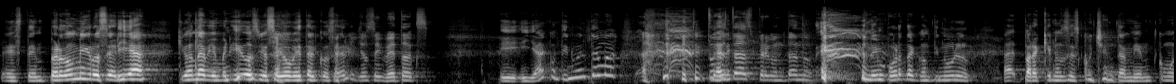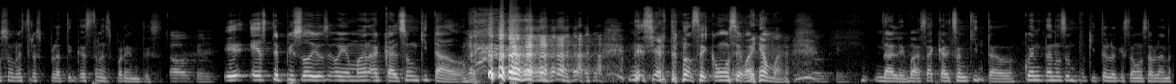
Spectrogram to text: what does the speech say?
Este, perdón mi grosería. ¿Qué onda? Bienvenidos. Yo soy Obeta Alcocer. Yo soy Betox. Y, y ya, continúa el tema. Tú me estabas preguntando. No importa, continúalo. Ah, Para que nos escuchen también cómo son nuestras pláticas transparentes. Ah, ok. E- Este episodio se va a llamar A Calzón Quitado. no es cierto, no sé cómo se va a llamar. ok. Dale, vas a Calzón Quitado. Cuéntanos un poquito de lo que estamos hablando.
